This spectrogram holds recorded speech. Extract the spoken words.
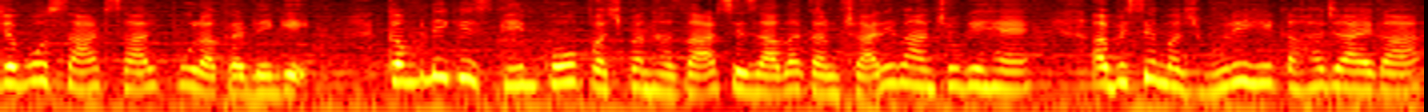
जब वो 60 साल पूरा कर लेंगे। कंपनी की स्कीम को पचपन हज़ार ऐसी ज़्यादा कर्मचारी मान चुके हैं। अब इसे मजबूरी ही कहा जाएगा,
